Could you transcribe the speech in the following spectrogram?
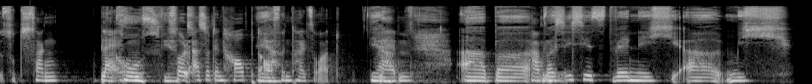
sozusagen bleiben soll, also den Hauptaufenthaltsort bleiben. Aber was wir. ist jetzt, wenn ich äh, mich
